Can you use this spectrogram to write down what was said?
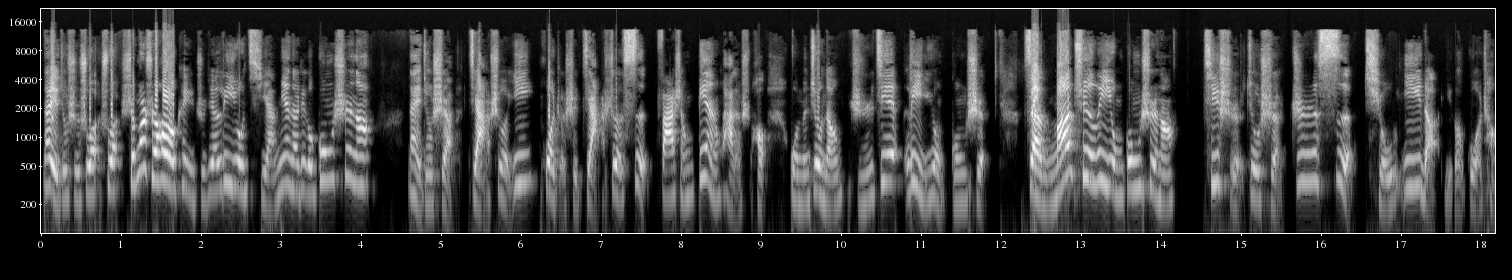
那也就是说，说什么时候可以直接利用前面的这个公式呢？那也就是假设一或者是假设四发生变化的时候，我们就能直接利用公式。怎么去利用公式呢？其实就是知四求一的一个过程。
